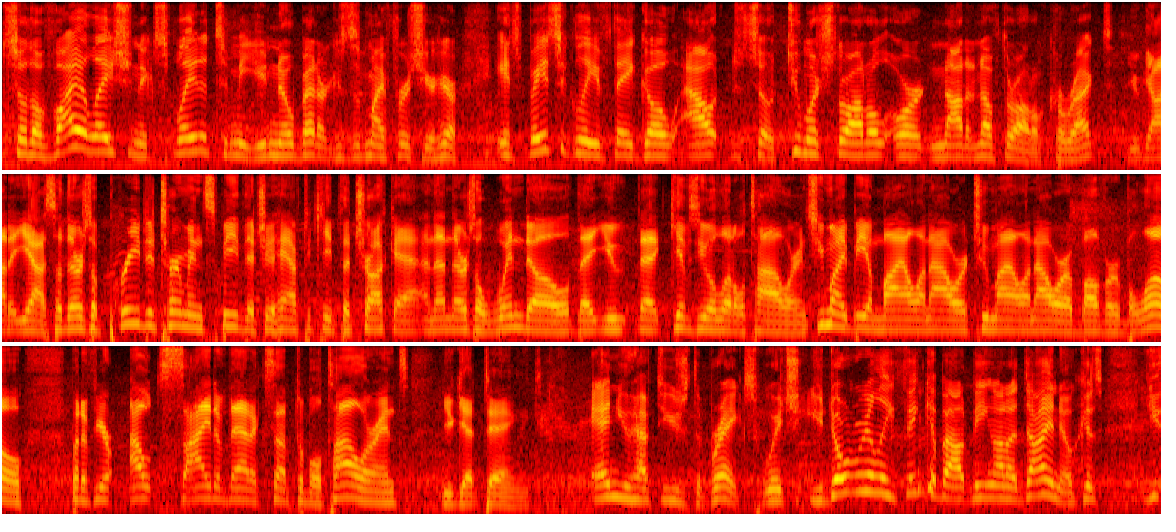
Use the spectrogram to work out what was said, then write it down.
so the violation, explain it to me. You know better because this is my first year here. It's basically if they go out, so too much throttle or not enough throttle, correct? You got it. Yeah. So there's a predetermined speed that you have to keep the truck at, and then there's a window that you that gives you a little tolerance. You might be a mile an hour, two mile an hour above or below, but if you're outside of that acceptable tolerance, you get dinged and you have to use the brakes, which you don't really think about being on a dyno because you,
